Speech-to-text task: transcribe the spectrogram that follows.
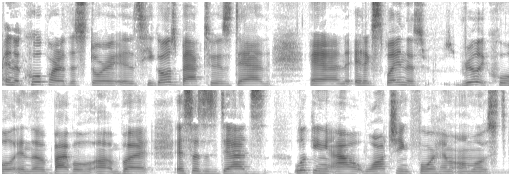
and the cool part of the story is he goes back to his dad, and it explained this really cool in the Bible. Um, but it says his dad's looking out, watching for him almost,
